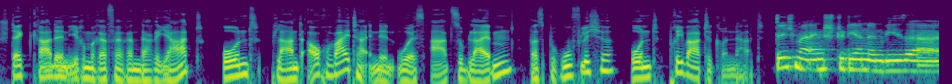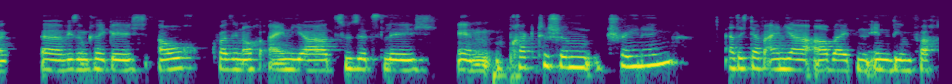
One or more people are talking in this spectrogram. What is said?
steckt gerade in ihrem Referendariat und plant auch weiter in den USA zu bleiben, was berufliche und private Gründe hat. Durch mein Studierendenvisa äh, kriege ich auch quasi noch ein Jahr zusätzlich in praktischem Training. Also ich darf ein Jahr arbeiten in dem Fach,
